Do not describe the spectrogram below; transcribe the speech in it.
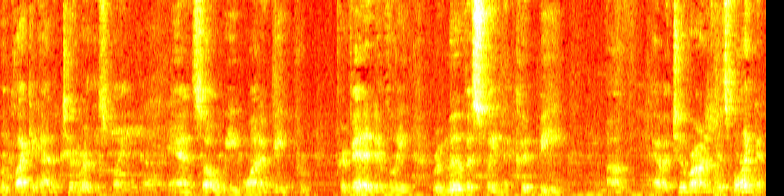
looked like it had a tumor of the spleen. And so we want to be pre preventatively remove a spleen that could be um, have a tumor on it that's malignant.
